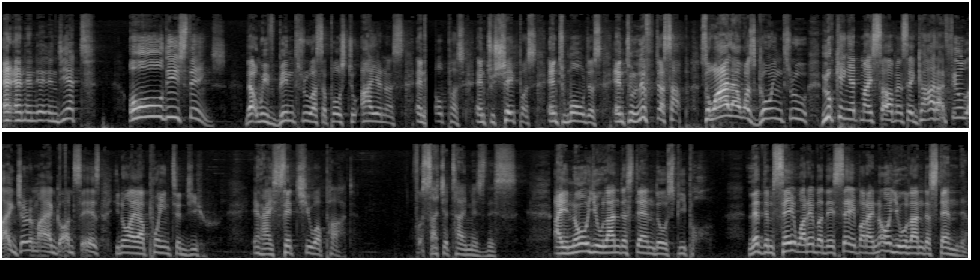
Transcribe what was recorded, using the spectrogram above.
And, and, and, and yet, all these things that we've been through are supposed to iron us and help us and to shape us and to mold us and to lift us up. So while I was going through looking at myself and say, God, I feel like Jeremiah, God says, you know, I appointed you and I set you apart for such a time as this. I know you will understand those people. Let them say whatever they say, but I know you will understand them.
